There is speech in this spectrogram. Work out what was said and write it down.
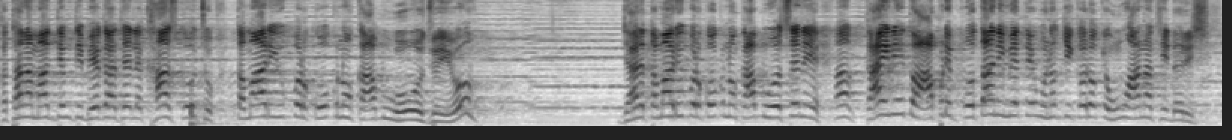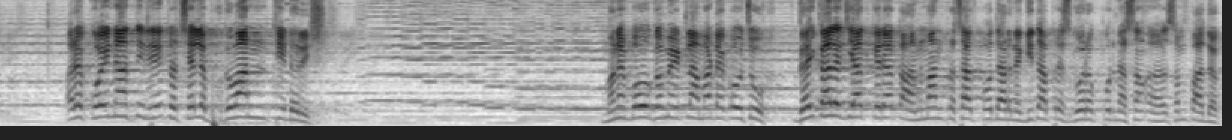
કથાના માધ્યમથી ભેગા થાય એટલે ખાસ કહું છું, તમારી ઉપર કોકનો કાબુ હોવો જોઈએ હો. જ્યારે તમારી ઉપર કોકનો કાબુ હશે ને કાંઈ નહીં તો આપણે પોતાની મેં એવું નક્કી કરો કે હું આનાથી ડરીશ. અરે કોઈનાથી નહીં તો છેલ્લે ભગવાનથી ડરીશ. મને બહુ ગમે એટલા માટે કહું છું, ગઈકાલે જ યાદ કર્યા હતા હનુમાન પ્રસાદ પોદારને ગીતા પ્રેસ ગોરખપુરના સંપાદક.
